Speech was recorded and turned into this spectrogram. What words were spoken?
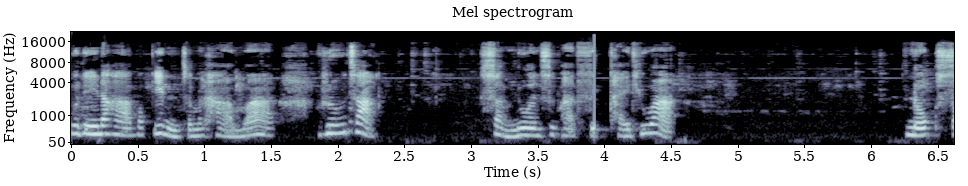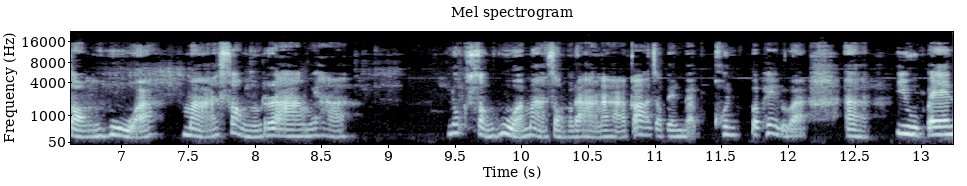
วันนี้นะคะป้ากิ่นจะมาถามว่า รู้จักสำนวนสุภาษิตไทยที่ว่า นกสองหัว หมาสองรางไหมคะนกสองหัวหมาสองรางนะคะ ก็อาจจะเป็นแบบคนประเภทว่า อ่า อยู่เป็น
